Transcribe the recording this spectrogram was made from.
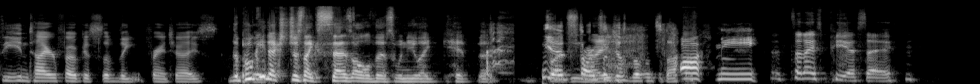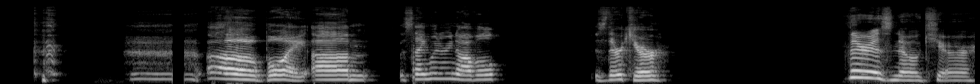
the entire focus of the franchise. The Pokédex just like says all this when you like hit the. Yeah, it starts right? and just doesn't stop. Off me. It's a nice PSA. oh boy. Um, sanguinary novel. Is there a cure? There is no cure.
